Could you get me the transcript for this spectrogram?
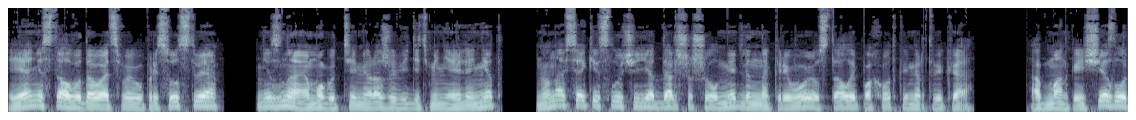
Я не стал выдавать своего присутствия. Не знаю, могут те миражи видеть меня или нет, но на всякий случай я дальше шел медленно, кривой, усталой походкой мертвяка. Обманка исчезла,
